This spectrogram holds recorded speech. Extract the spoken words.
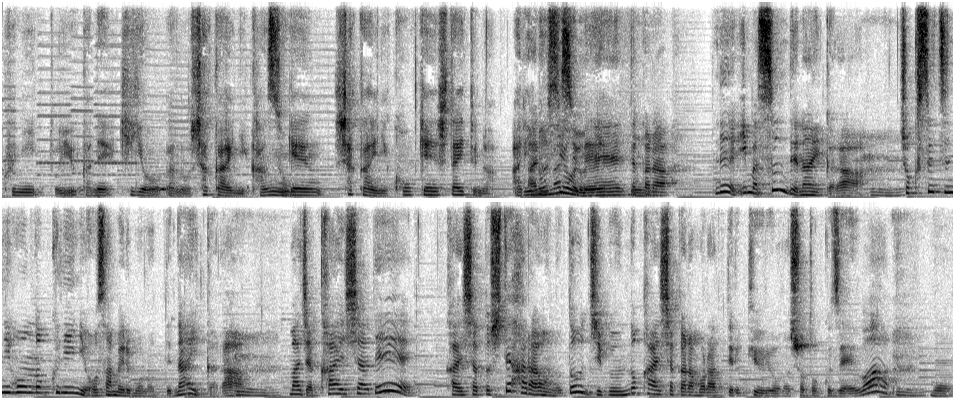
国というかね、企業あの社会に還元社会に貢献したいというのはありますよね。よね。だから、ね今住んでないから、うん。直接日本の国に納めるものってないから、うん。まあじゃあ会社で会社として払うのと自分の会社からもらってる給料の所得税はうん。も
